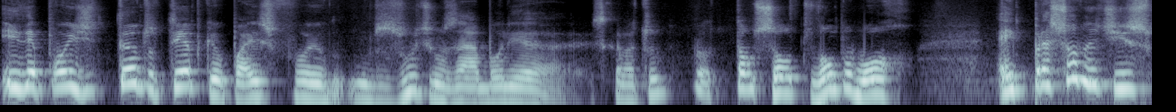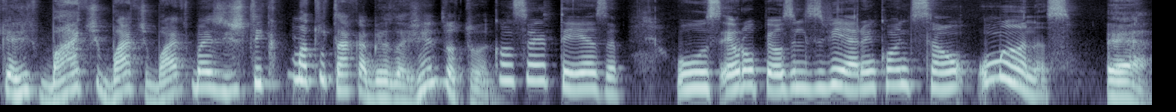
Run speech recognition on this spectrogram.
E depois de tanto tempo que o país foi um dos últimos a abolir a escravatura, tão solto, vão para o morro. É impressionante isso, que a gente bate, bate, bate, mas isso tem que matutar a cabeça da gente, doutor. Com certeza. Os europeus eles vieram em condição humanas. É.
